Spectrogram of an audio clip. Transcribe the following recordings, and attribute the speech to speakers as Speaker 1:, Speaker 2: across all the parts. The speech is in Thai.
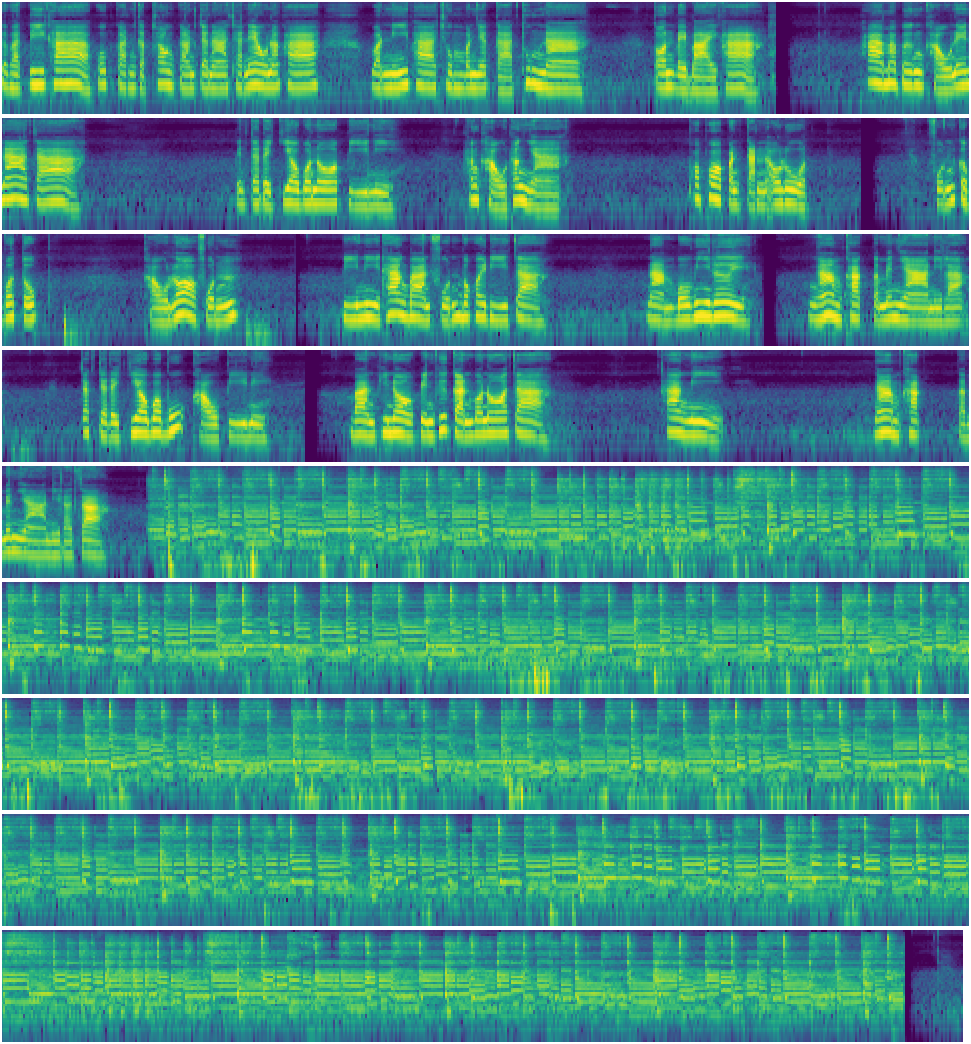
Speaker 1: สวัสดีค่ะ พบกันกับช่องการจนาชาแนลนะคะ วันนี้พาชมบรรยากาศทุ่งนา ตอนบ่ายๆค่ะ พามาเบิงเขาในหน้าจ้า เป็นต่ไดเกี่ยวบนอปีนี่ ทั้งเขาทั้งหญ้าพ่อพ่อปันกันเอาโลด ฝนกับบ่ตก เขาล่อฝน ปีนี้ทางบ้านฝนบ่ค่อยดีจ้าน้ำบ่มีเลย งามคักกับแม่นยานี่ละ จักจะได้เกี่ยวบ่บุเขาปีนี่บ้านพี่น้องเป็นคือกันบ่นอจ้าทางนี้งามคักกับแม่นยานี่ละจ้า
